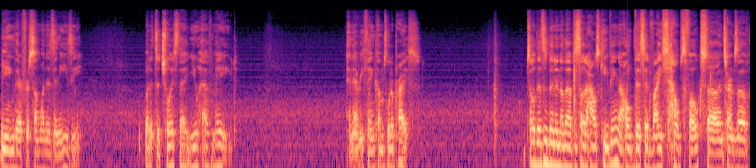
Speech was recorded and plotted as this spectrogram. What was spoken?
Being there for someone isn't easy, but it's a choice that you have made. And everything comes with a price. So this has been another episode of housekeeping. I hope this advice helps folks uh, in terms of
